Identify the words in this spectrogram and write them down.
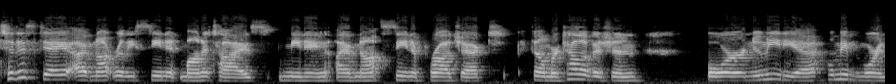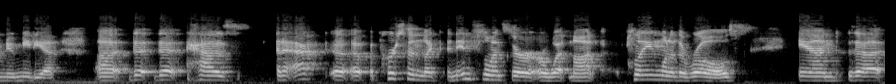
to this day, I've not really seen it monetized, meaning I have not seen a project, film or television, or new media, well, maybe more in new media, uh, that, that has an act, a, a person like an influencer or whatnot playing one of the roles and that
